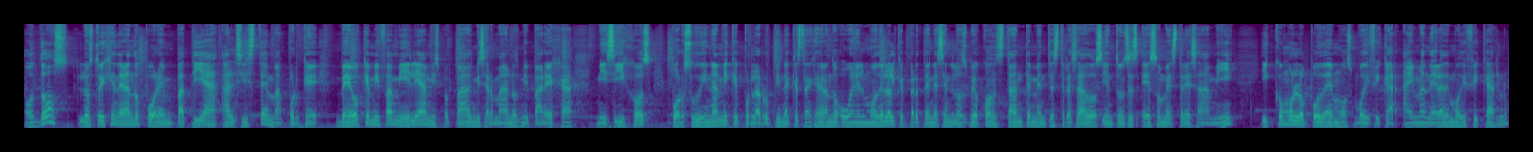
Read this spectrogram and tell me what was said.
O dos, lo estoy generando por empatía al sistema, porque veo que mi familia, mis papás, mis hermanos, mi pareja, mis hijos, por su dinámica y por la rutina que están generando o en el modelo al que pertenecen, los veo constantemente estresados y entonces eso me estresa a mí. ¿Y cómo lo podemos modificar? ¿Hay manera de modificarlo?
